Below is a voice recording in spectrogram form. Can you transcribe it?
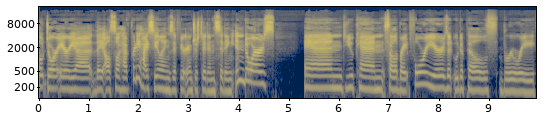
outdoor area. They also have pretty high ceilings if you're interested in sitting indoors. And you can celebrate four years at Utepils Brewery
